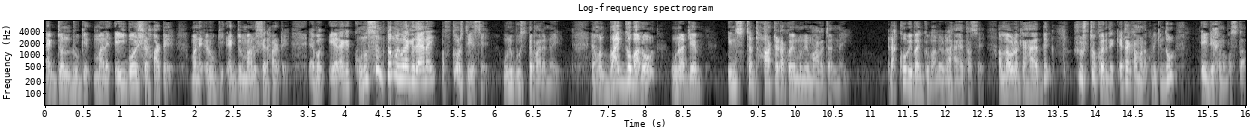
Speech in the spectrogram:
একজন রুগী মানে এই বয়সের হার্টে মানে রুগী, একজন মানুষের হার্টে এবং এর আগে কোনো সিমটম উনাকে দেয় নাই। অফকোর্স দিয়েছে। উনি বুঝতে পারেন নাই। এখন ভাগ্য ভালো, উনার যে ইনস্ট্যান্ট হার্ট অ্যাটাক হয়ে উনি মারা যান নাই। এটা খুবই ভাগ্য ভালো, এটা হায়াত আছে। আল্লাহ ওনাকে হায়াত দিক, সুস্থ করে দিক, এটা কামনা করি। কিন্তু এই দেখেন অবস্থা।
